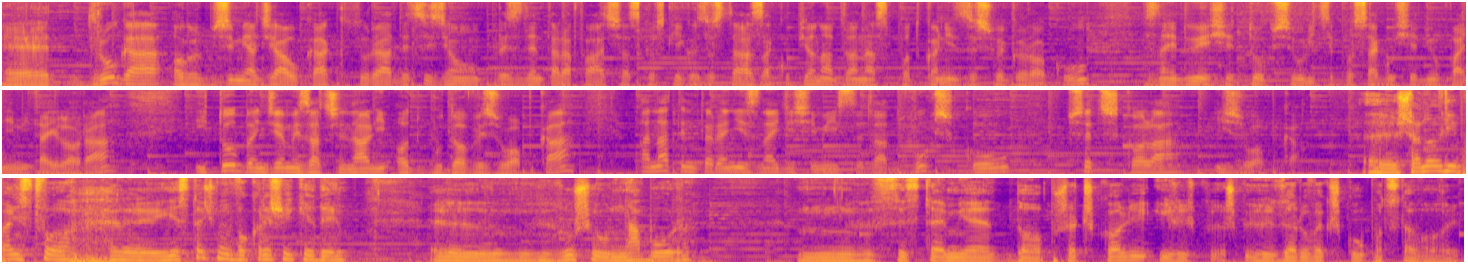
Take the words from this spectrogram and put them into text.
E, Druga olbrzymia działka, która decyzją prezydenta Rafała Trzaskowskiego została zakupiona dla nas pod koniec zeszłego roku, znajduje się tu przy ulicy Posagu Siedmiu Panien i Taylora. I tu będziemy zaczynali od budowy żłobka, a na tym terenie znajdzie się miejsce dla dwóch szkół, przedszkola i żłobka. E, Szanowni Państwo, e, jesteśmy w okresie, kiedy ruszył nabór systemie do przedszkoli i zerówek szkół podstawowych.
